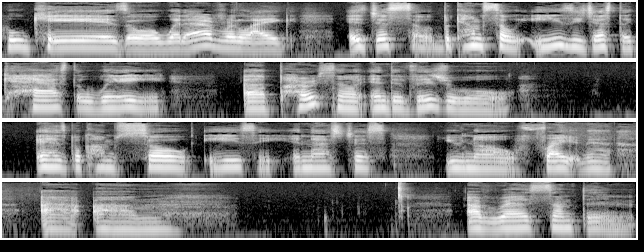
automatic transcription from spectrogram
who cares or whatever. Like, it just so, it becomes so easy just to cast away a person or individual it has become so easy and that's just you know frightening. I um i read something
